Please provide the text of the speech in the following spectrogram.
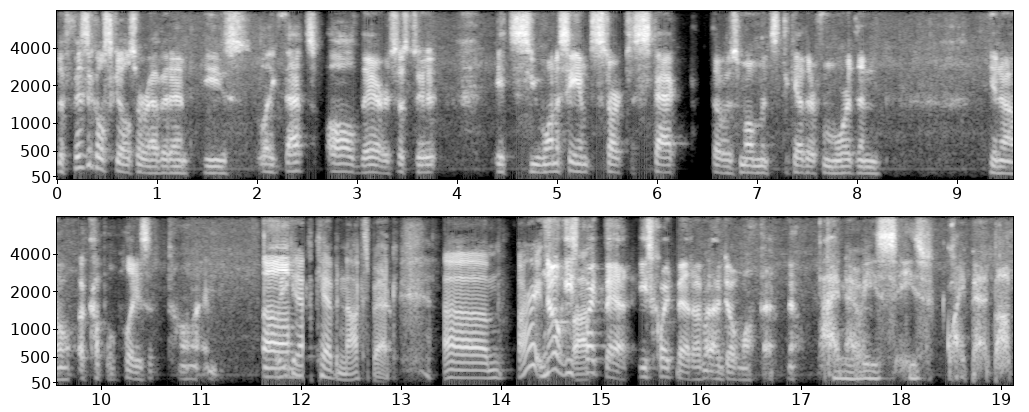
the physical skills are evident. He's like, that's all there. It's just, a, it's, you want to see him start to stack those moments together for more than, you know, a couple plays at a time. Um, can have Kevin Knox back. Um, all right. no, he's Bob. quite bad. He's quite bad. I, I don't want that. No. I know he's he's quite bad, Bob.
